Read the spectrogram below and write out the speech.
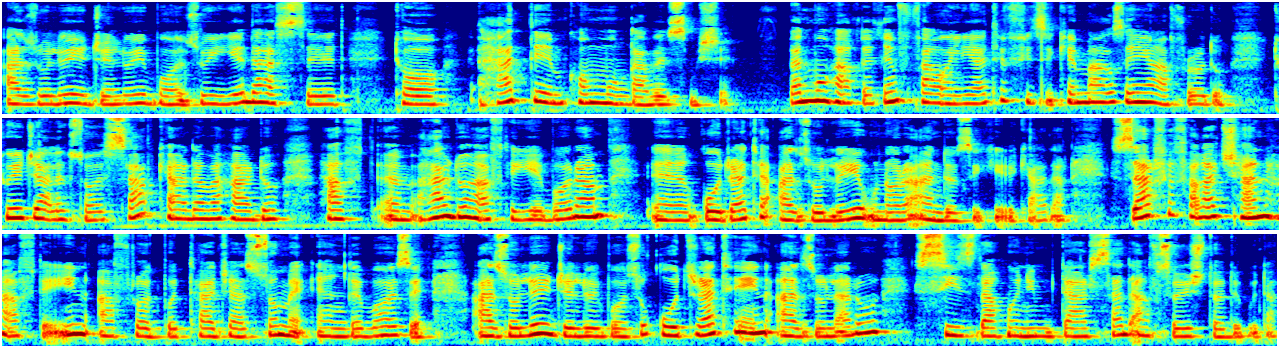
عضله جلوی بازوی یه دستت تا حد امکان منقبض میشه. بعد محققین فعالیت فیزیک مغز این افراد رو توی جلسه ثبت کردن و هر دو, هفت هر دو هفته یه بارم قدرت ازوله اونا رو اندازه گیری کردن. ظرف فقط چند هفته این افراد با تجسم انقباز ازوله جلوی بازو قدرت این ازوله رو 13.5 درصد افزایش داده بودن.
